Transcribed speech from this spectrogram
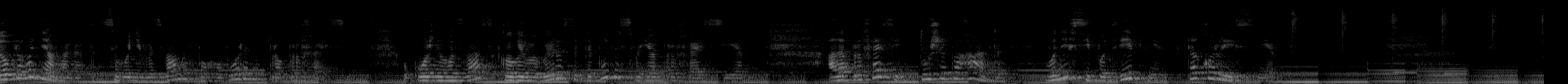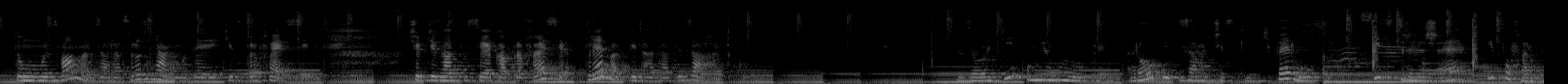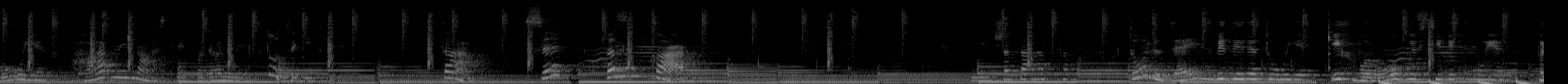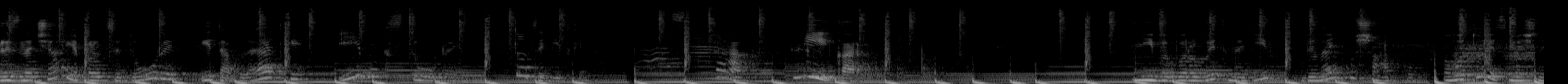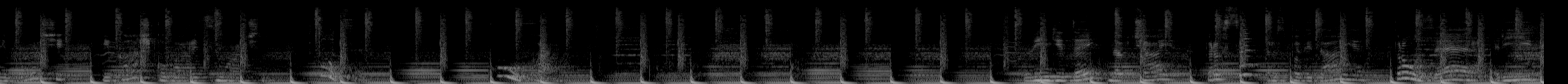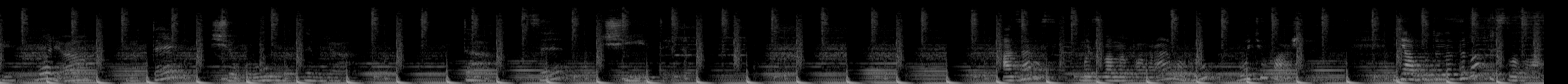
Доброго дня, малята! Сьогодні ми з вами поговоримо про професії. У кожного з вас, коли ви виростете, буде своя професія. Але професій дуже багато. Вони всі потрібні та корисні. Тому ми з вами зараз розглянемо деякі з професій. Щоб дізнатися, яка професія, треба відгадати загадку. Золоті у нього робить зачіски й перуки, підстриже і пофарбує, гарний настрій подарує. Хто це, дітки? Так, це перукар. Інша загадка. Хто людей з біди рятує і хвороби всі лікує, призначає процедури і таблетки, і мікстури. Хто це, дітки? Так, лікар. Ніби боровик надів біленьку шапку, готує смачний борщик і кашку варить смачно. Хто це? Кухар. Він дітей навчає, про все розповідає, про озера, ріки, моря, зараз ми з вами пограємо в гру Будь уважним. Я буду називати слова.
